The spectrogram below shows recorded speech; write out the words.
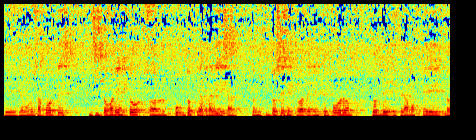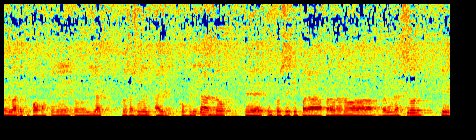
de, de algunos aportes. Insisto con esto, son puntos que atraviesan los distintos ejes que va a tener este foro, donde esperamos que los debates que podamos tener estos dos días nos ayuden a ir completando eh, estos ejes para, una nueva regulación que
